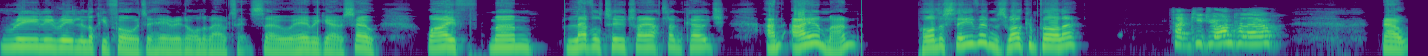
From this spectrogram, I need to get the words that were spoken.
really, really looking forward to hearing all about it. So here we go. So, wife, mum, level two triathlon coach, and Ironman, Paula Stevens. Welcome, Paula. Thank you, John. Hello. Now,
